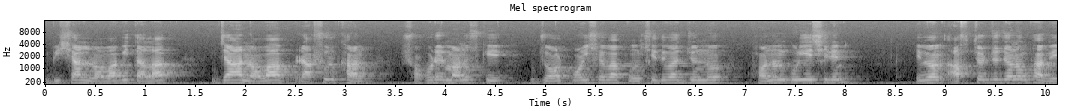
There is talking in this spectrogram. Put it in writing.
বিশাল নবাবী তালাব, যা নবাব রাসুল খান শহরের মানুষকে জল পরিষেবা পৌঁছে দেওয়ার জন্য খনন করিয়েছিলেন এবং আশ্চর্যজনকভাবে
